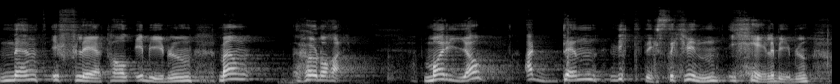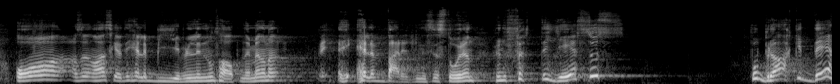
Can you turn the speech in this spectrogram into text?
nevnt i flertall i Bibelen, men hør nå her. Maria er den viktigste kvinnen i hele Bibelen. Og altså, Nå har jeg skrevet i hele Bibelen i notatene mine, men hele verdenshistorien. Hun fødte Jesus! Hvor bra er ikke det?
